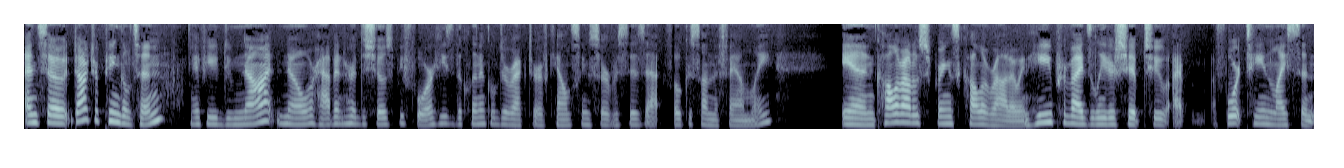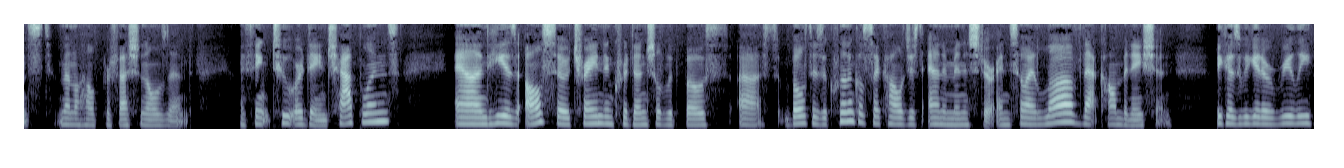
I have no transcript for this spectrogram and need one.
And so, Dr. Pingleton, if you do not know or haven't heard the shows before, he's the clinical director of counseling services at Focus on the Family in Colorado Springs, Colorado. And he provides leadership to uh, 14 licensed mental health professionals and I think two ordained chaplains. And he is also trained and credentialed with both, uh, both as a clinical psychologist and a minister. And so I love that combination because we get a really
